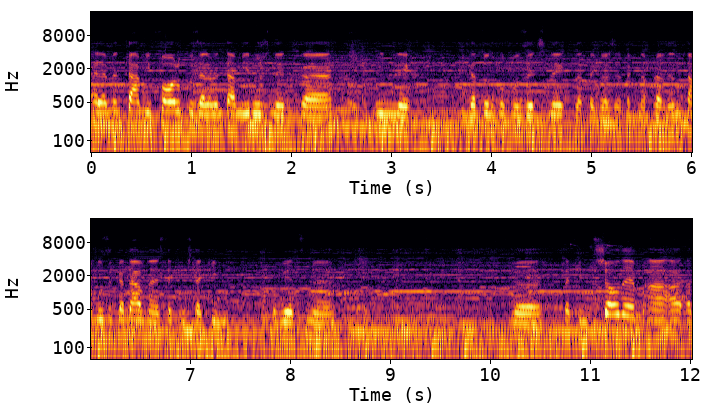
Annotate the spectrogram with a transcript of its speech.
z elementami folku, z elementami różnych e, innych gatunków muzycznych, dlatego że tak naprawdę no, ta muzyka dawna jest jakimś takim, powiedzmy, w, takim trzonem, a, a, a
